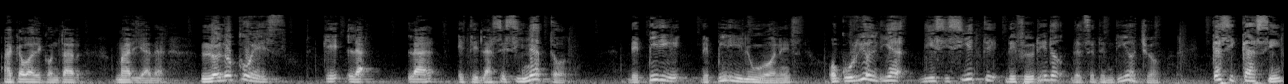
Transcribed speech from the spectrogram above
acaba de contar Mariana. Lo loco es que la, la, este, el asesinato de Piri, de Piri Lugones ocurrió el día 17 de febrero del 78, casi casi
